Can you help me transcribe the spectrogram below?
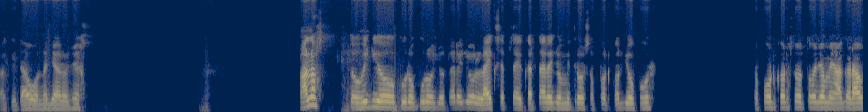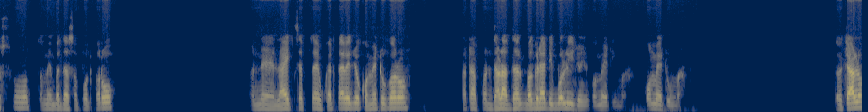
બાકી તો આવો નજારો છે. હાલો, તો વીડિયો પૂરો પૂરો જોતા રહેજો લાઈક સબસ્ક્રાઈબ કરતા રહેજો મિત્રો સપોર્ટ કરજો ફૂલ સપોર્ટ કરશો તો જ અમે આગળ આવશું, તમે બધા સપોર્ટ કરો. અને લાઈક સબસ્ક્રાઈબ કરતા રહેજો કોમેન્ટું કરો. ફટાફટ ધડાધડ બગડાટી બોલવી જોઈએ કોમેટીમાં કોમેટોમાં તો ચાલો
